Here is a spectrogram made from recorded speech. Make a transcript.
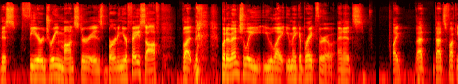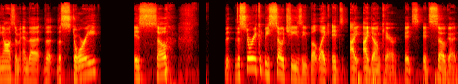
this fear dream monster is burning your face off but but eventually you like you make a breakthrough and it's like that that's fucking awesome and the the the story is so the, the story could be so cheesy but like it's i i don't care it's it's so good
